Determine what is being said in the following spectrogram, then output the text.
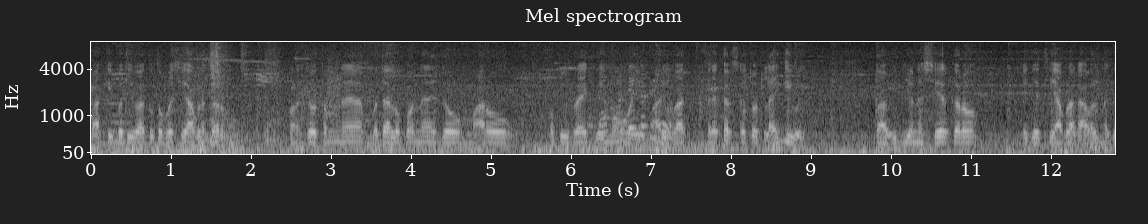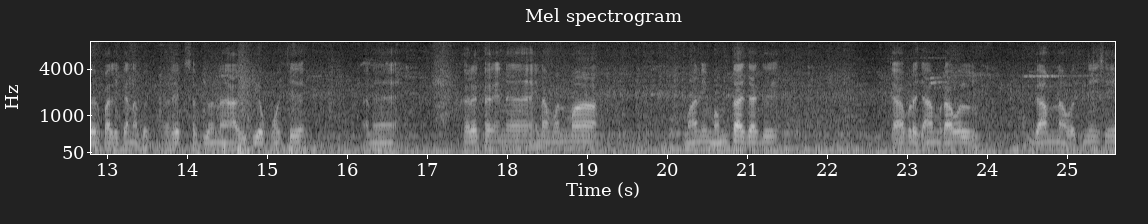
બાકી બધી વાતો તો પછી આપણે કરશું. પણ જો તમને બધા લોકોને જો મારો અભિપ્રાય ગમ્યો હોય, મારી વાત ખરેખર સચોટ લાગી હોય, તો આ વિડીયોને શેર કરો કે જેથી આપણા રાવલ નગરપાલિકાના દરેક સભ્યોને આ વીડિયો પહોંચે અને ખરેખર એને, એના મનમાં માની મમતા જાગે કે આપણે જામ રાવલ ગામના વતની છે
